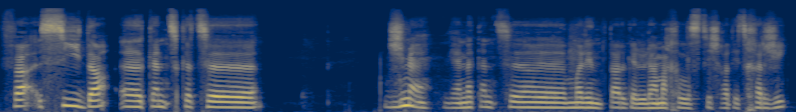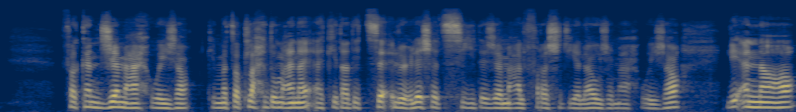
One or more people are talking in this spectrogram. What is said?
فالسيده آه، كانت كت تجمع لأن كانت مالين الدار قالوا لها ما خلصتيش غادي تخرجي فكانت جامعه حوايجها كما تلاحظوا معنا أكيد غادي تسألوا علاش هاد السيدة جامعة الفراش ديالها وجامعه حوايجها لأنها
